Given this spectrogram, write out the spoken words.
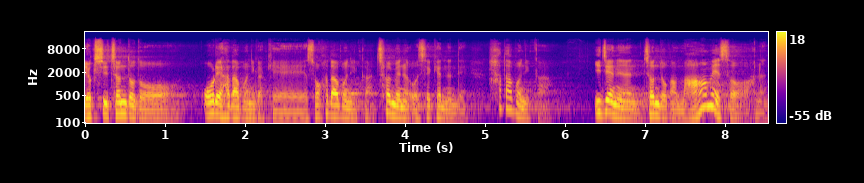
역시 전도도 오래 하다 보니까 계속 하다 보니까 처음에는 어색했는데 하다 보니까 이제는 전도가 마음에서 하는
